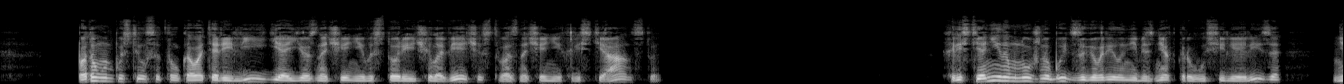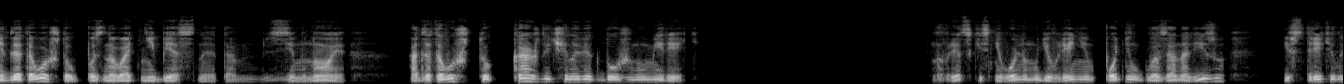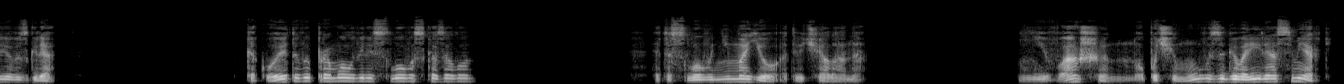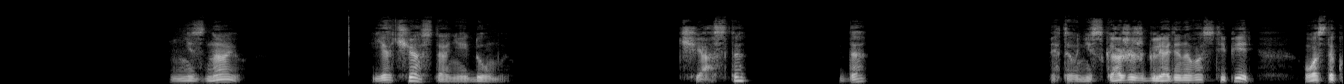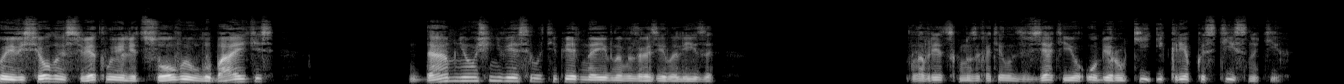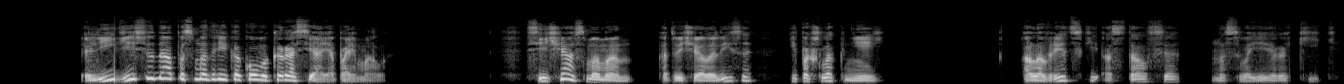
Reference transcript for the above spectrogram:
Потом он пустился толковать о религии, о ее значении в истории человечества, о значении христианства. Христианином нужно быть, заговорила не без некоторого усилия Лиза, не для того, чтобы познавать небесное, там, земное, а для того, что каждый человек должен умереть. Лаврецкий с невольным удивлением поднял глаза на Лизу и встретил ее взгляд. «Какое это вы промолвили слово?» — сказал он. «Это слово не мое», — отвечала она. Не ваше, но почему вы заговорили о смерти? Не знаю. Я часто о ней думаю. Часто? Да. Этого не скажешь, глядя на вас теперь. У вас такое веселое, светлое лицо, вы улыбаетесь. Да, мне очень весело теперь, наивно возразила Лиза. Лаврецкому захотелось взять ее обе руки и крепко стиснуть их. «Ли, иди сюда, посмотри, какого карася я поймала». «Сейчас, маман», — отвечала Лиза и пошла к ней, а Лаврецкий остался на своей раките.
